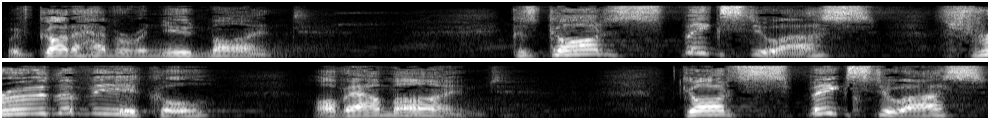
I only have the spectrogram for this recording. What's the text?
We've got to have a renewed mind. Because God speaks to us through the vehicle of our mind. God speaks to us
